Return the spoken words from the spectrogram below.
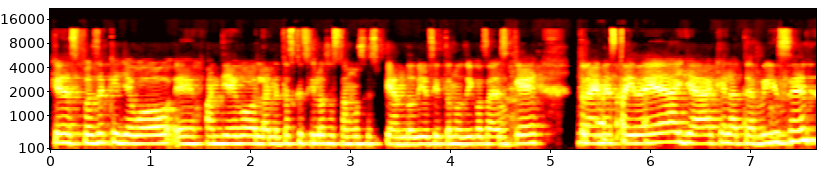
que después de que llegó eh, Juan Diego, la neta es que sí los estamos espiando. Diosito nos dijo, ¿sabes qué? Traen esta idea ya que la aterricen.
